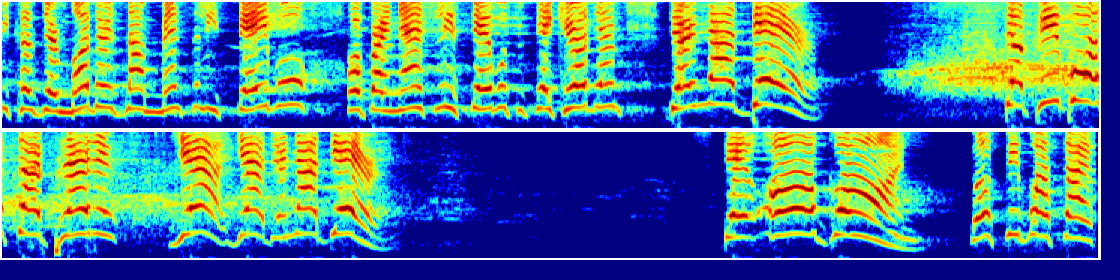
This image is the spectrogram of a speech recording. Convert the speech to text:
because their mother is not mentally stable or financially stable to take care of them, they're not there. The people outside planning, yeah, yeah, they're not there. They're all gone. Those people outside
